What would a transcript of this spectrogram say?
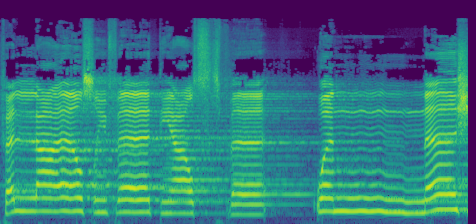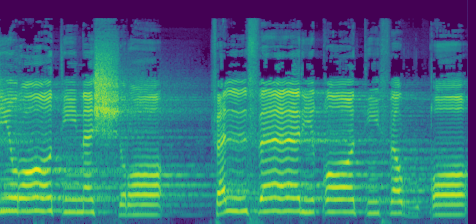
فالعاصفات عصفا والناشرات نشرا فالفارقات فرقا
